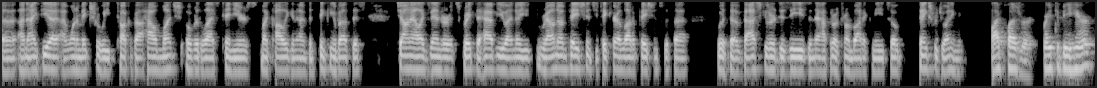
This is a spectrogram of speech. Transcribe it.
uh, an idea, I want to make sure we talk about how much over the last 10 years my colleague and I have been thinking about this. John Alexander, it's great to have you. I know you round on patients, you take care of a lot of patients with uh, with a vascular disease and atherothrombotic need. So thanks for joining me. My pleasure. Great to be here.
